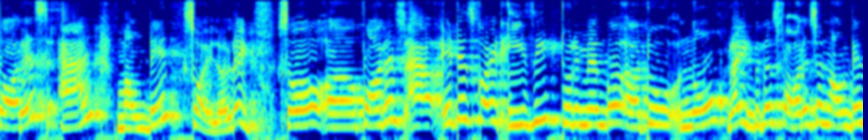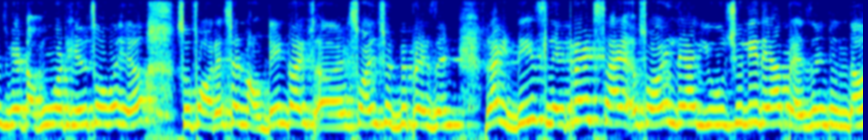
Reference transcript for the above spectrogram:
forest and mountain soil alright. So uh, forest uh, it is quite easy to remember uh, to know right? Because forest and mountains we are talking about hills over here. So forest and mountain types uh, soil should be present right? These laterite soil they are usually they are present in the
